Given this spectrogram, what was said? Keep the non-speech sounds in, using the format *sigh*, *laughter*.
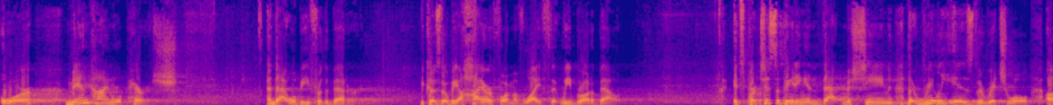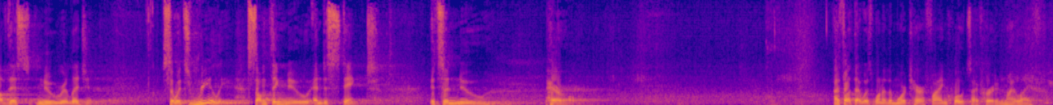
or mankind will perish, and that will be for the better, because there'll be a higher form of life that we brought about. It's participating in that machine that really is the ritual of this new religion. So it's really something new and distinct. It's a new peril. I thought that was one of the more terrifying quotes I've heard in my life.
